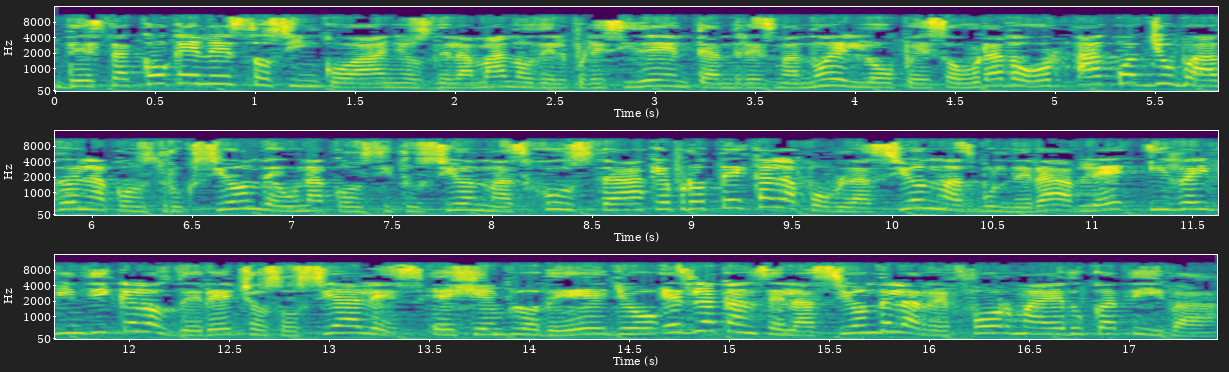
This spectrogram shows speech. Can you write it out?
Destacó que en estos cinco años de la mano del presidente Andrés Manuel López Obrador ha coadyuvado en la construcción de una constitución más justa que proteja a la población más vulnerable y reivindique los derechos sociales. Ejemplo de ello es la cancelación de la reforma educativa.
